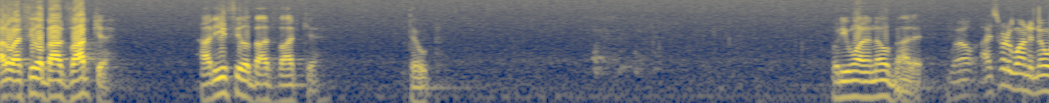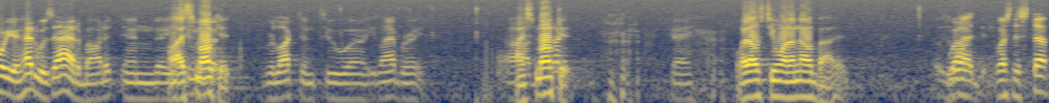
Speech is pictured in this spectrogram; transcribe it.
How do I feel about vodka? How do you feel about vodka? Dope. What do you want to know about it? Well, I sort of wanted to know where your head was at about it, and uh, you Oh, I seem a smoke bit it. Reluctant to uh, elaborate. Uh, I smoke it. Okay. What else do you want to know about it? Well, what's the stuff?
